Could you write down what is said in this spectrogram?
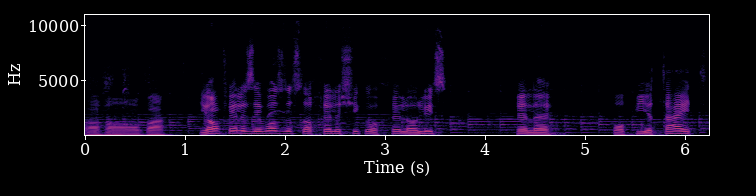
آها و یا هم خیلی زیباست دوستا خیلی شیک و خیلی عالیست خیلی پاپی تایت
